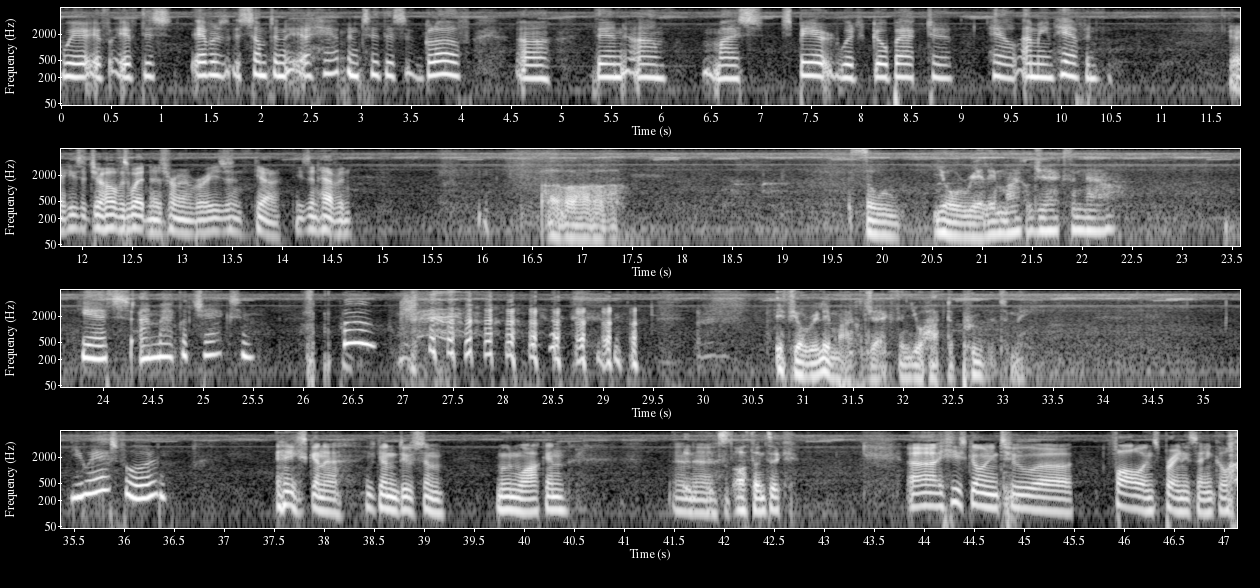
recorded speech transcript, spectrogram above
wear, if if this ever something happened to this glove, uh, then um, my spirit would go back to hell. I mean heaven. Yeah, he's a Jehovah's Witness. Remember, he's in. Yeah, he's in heaven. Uh, so you're really Michael Jackson now? Yes, I'm Michael Jackson. Woo! If you're really Michael Jackson, you'll have to prove it to me. You asked for it. he's gonna he's gonna do some moonwalking, and uh, it's authentic. uh, he's going to uh, fall and sprain his ankle.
